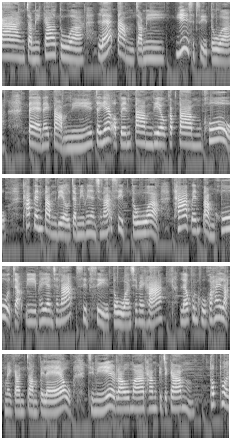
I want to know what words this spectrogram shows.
กลางจะมี 9 ตัว และต่ำจะมี 24 ตัว แต่ในต่ำนี้จะแยกออกเป็นต่ำเดียวกับต่ำคู่ ถ้าเป็นต่ำเดียวจะมีพยัญชนะ 10 ตัว ถ้าเป็นต่ำคู่จะมีพยัญชนะ 14 ตัวใช่ไหมคะ แล้วคุณครูก็ให้หลักในการจำไปแล้ว ทีนี้เรามาทำกิจกรรมทบทวน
